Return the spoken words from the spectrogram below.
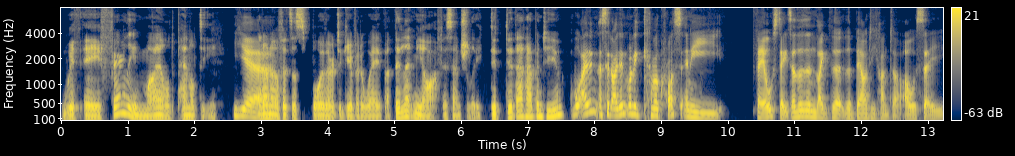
with a fairly mild penalty. yeah. I don't know if it's a spoiler to give it away, but they let me off essentially. Did did that happen to you? Well, I didn't. I said I didn't really come across any fail states other than like the the bounty hunter. I would say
